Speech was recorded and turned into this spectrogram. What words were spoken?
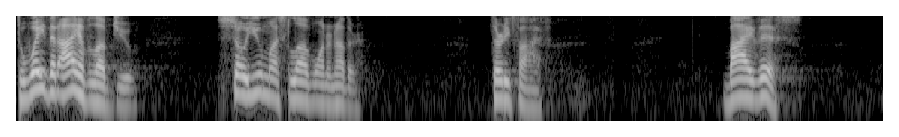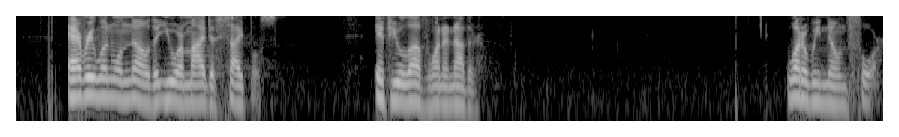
the way that I have loved you, so you must love one another. 35. By this, everyone will know that you are my disciples if you love one another. What are we known for?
